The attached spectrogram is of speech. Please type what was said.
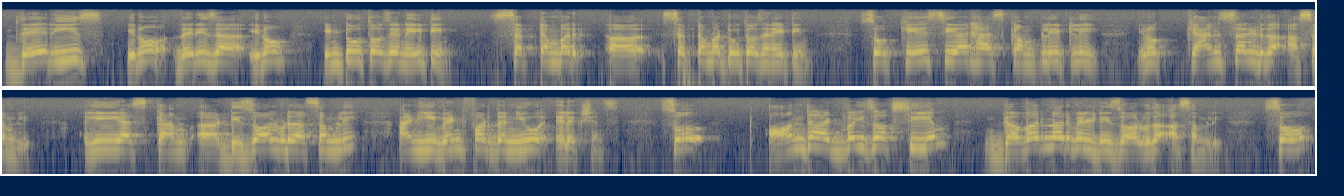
there is, you know, there is a, you know, in 2018, September, uh, September 2018. So KCR has completely, you know, cancelled the assembly. He has uh, dissolved the assembly and he went for the new elections. So on the advice of CM, governor will dissolve the assembly. So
